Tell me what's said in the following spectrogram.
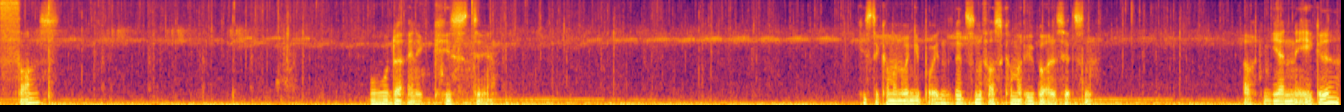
Fast. Oder eine Kiste. Kiste kann man nur in Gebäuden setzen, Fass kann man überall setzen. Braucht mehr Nägel.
